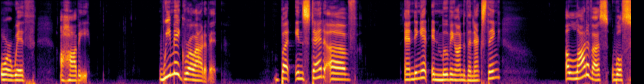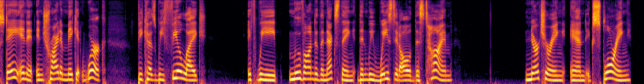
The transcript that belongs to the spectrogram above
or with a hobby. We may grow out of it, but instead of ending it and moving on to the next thing, a lot of us will stay in it and try to make it work because we feel like if we move on to the next thing, then we wasted all of this time nurturing and exploring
